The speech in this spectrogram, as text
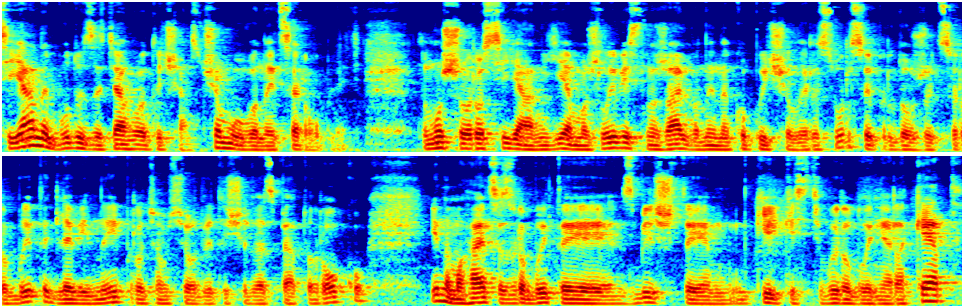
росіяни будуть затягувати час. Чому вони це роблять? Тому що росіян є можливість, на жаль, вони накопичили ресурси, і продовжують це робити для війни протягом всього 2025 року і намагаються зробити збільшити кількість вироблення ракет.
